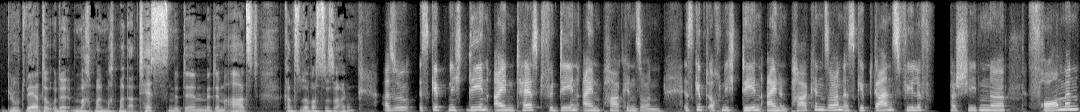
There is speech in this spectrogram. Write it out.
Blutwerte oder macht man, macht man da Tests mit dem, mit dem Arzt? Kannst du da was zu sagen? Also es gibt nicht den einen Test für den einen Parkinson. Es gibt auch nicht den einen Parkinson. Es gibt ganz viele verschiedene Formen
